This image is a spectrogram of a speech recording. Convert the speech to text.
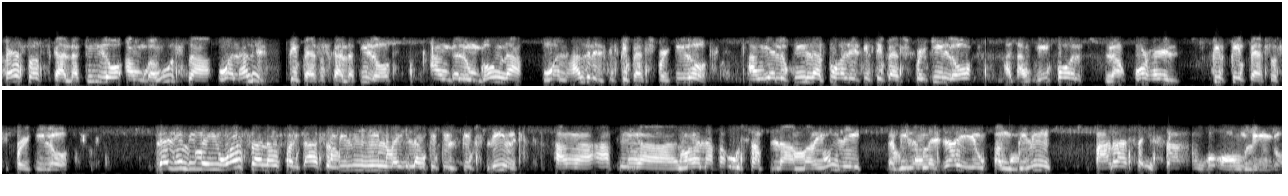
pesos kada kilo, ang bangus na 150 pesos kada kilo, ang galunggong na 150 pesos per kilo, ang yellowtail na 250 pesos per kilo, at ang hipon na 450 pesos per kilo. Dahil hindi may iwasan ang pagtaas ng bilihin, may ilang tipid tips din ang ah, aking ah, mga nakausap na marimili na bilang na dyan yung pagbili para sa isang buong linggo.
